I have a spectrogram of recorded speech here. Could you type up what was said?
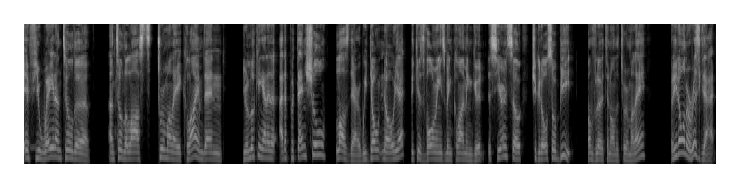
If you wait until the until the last Tourmalet climb, then you're looking at a at a potential loss there. We don't know yet because Vollering has been climbing good this year, so she could also beat Van Vleuten on the Tourmalet. But you don't want to risk that.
